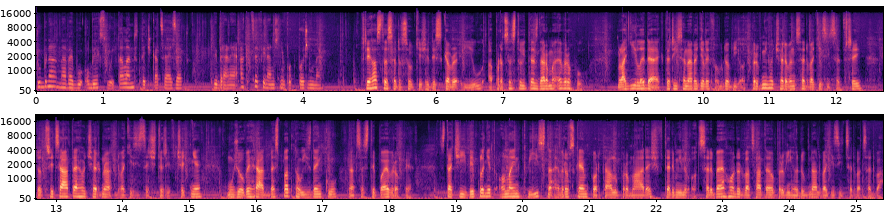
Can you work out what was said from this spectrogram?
dubna na webu objevsvůjtalent.cz. Vybrané akce finančně podpoříme. Přihlaste se do soutěže Discover EU a procestujte zdarma Evropu. Mladí lidé, kteří se narodili v období od 1. července 2003 do 30. června 2004 včetně, můžou vyhrát bezplatnou jízdenku na cesty po Evropě. Stačí vyplnit online kvíz na Evropském portálu pro mládež v termínu od 7. do 21. dubna 2022.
